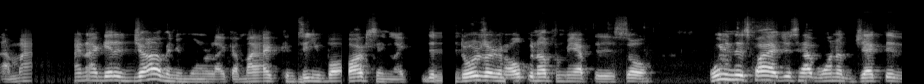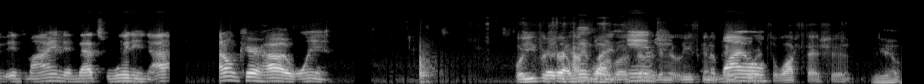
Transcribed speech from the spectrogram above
I might, might not get a job anymore. Like I might continue boxing. Like the doors are gonna open up for me after this. So winning this fight, I just have one objective in mind, and that's winning. I, I don't care how I win. Well, you for Whether sure I have win more by of an us that are gonna at least gonna a pay for it to watch that shit. Yep.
